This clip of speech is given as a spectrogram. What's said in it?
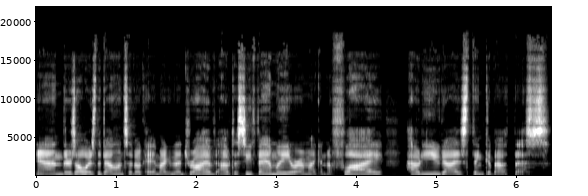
And there's always the balance of, okay, am I going to drive out to see family or am I going to fly? How do you guys think about this?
